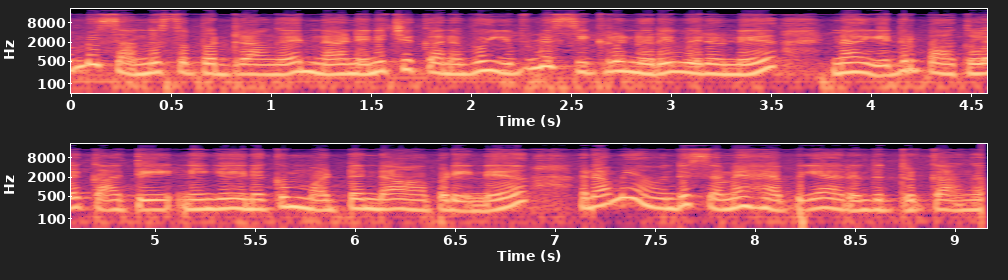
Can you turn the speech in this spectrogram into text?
ரொம்ப சந்தோஷப்படுறாங்க. நான் நினச்ச கனவு இவ்வளோ சீக்கிரம் நிறைவேறும்னு நான் எதிர்பார்க்கல காத்தி நீங்கள் எனக்கு மட்டும்தான் அப்படின்னு ரம்யா வந்து செம ஹாப்பியாக இருந்துட்டு இருக்காங்க.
